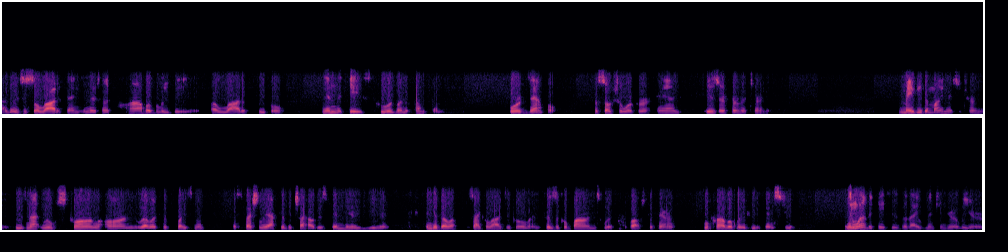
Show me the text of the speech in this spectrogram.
Uh, there's just a lot of things, and there's going to probably be a lot of people in the case who are going to fight them. For example, the social worker and his or her attorney. Maybe the minor's attorney, who's not real strong on relative placement, especially after the child has been there a year and developed psychological and physical bonds with the foster parent will probably be against you. In one of the cases that I mentioned earlier,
